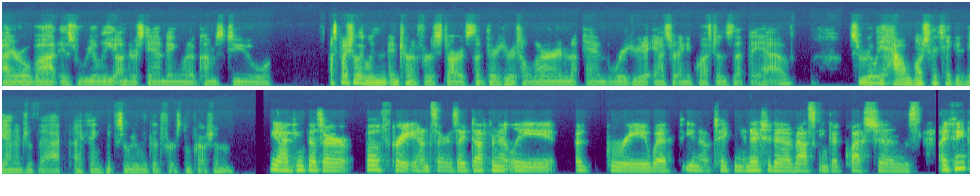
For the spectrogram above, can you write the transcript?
iRobot is really understanding when it comes to especially when intern first starts, like they're here to learn and we're here to answer any questions that they have. So really how much they take advantage of that, I think makes a really good first impression. Yeah, I think those are both great answers. I definitely agree with, you know, taking initiative, asking good questions. I think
